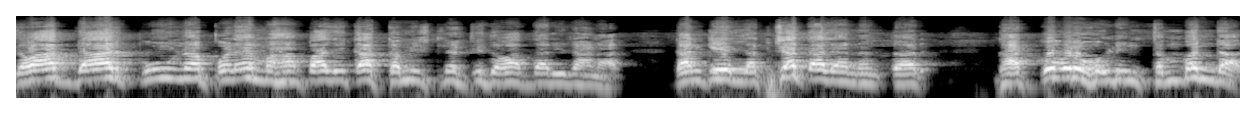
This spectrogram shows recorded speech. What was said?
जबाबदार पूर्णपणे महापालिका कमिशनरची जबाबदारी राहणार. कारण की हे लक्षात आल्यानंतर घाटकोवर होर्डिंग संबंधात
